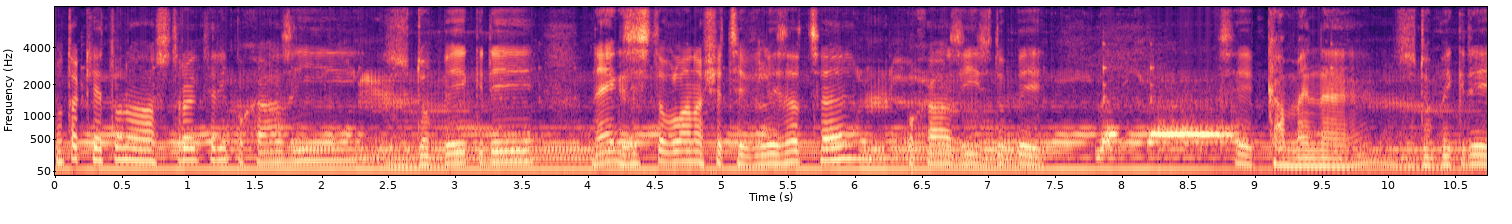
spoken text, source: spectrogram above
No tak je to nástroj, který pochází z doby, kdy neexistovala naše civilizace, pochází z doby si kamenné, z doby, kdy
